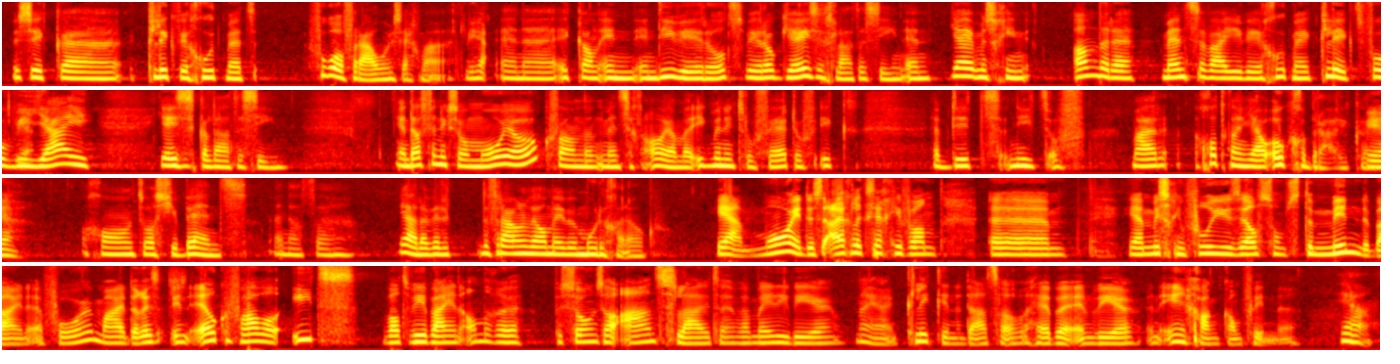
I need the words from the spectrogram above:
Dus ik eh, klik weer goed met voetbalvrouwen, zeg maar. Ja. En eh, ik kan in, in die wereld weer ook Jezus laten zien. En jij hebt misschien andere mensen waar je weer goed mee klikt, voor wie jij Jezus kan laten zien. En dat vind ik zo mooi ook. Van dat mensen zeggen, oh ja, maar ik ben introvert of ik heb dit niet. Of, maar God kan jou ook gebruiken. Ja. Gewoon zoals je bent. En dat, ja, daar wil ik de vrouwen wel mee bemoedigen ook. Ja, mooi. Dus eigenlijk zeg je van, ehm, ja, misschien voel je jezelf soms te minder bijna ervoor. Maar er is in elke vrouw wel iets wat weer bij een andere persoon zal aansluiten. En waarmee die weer nou ja, een klik inderdaad zal hebben en weer een ingang kan vinden. Ja,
